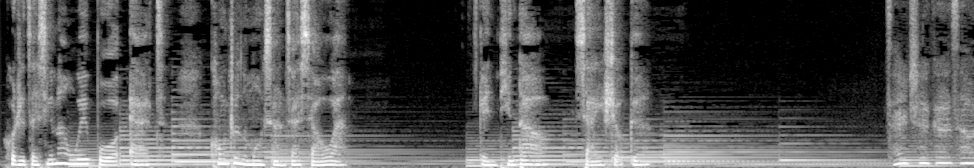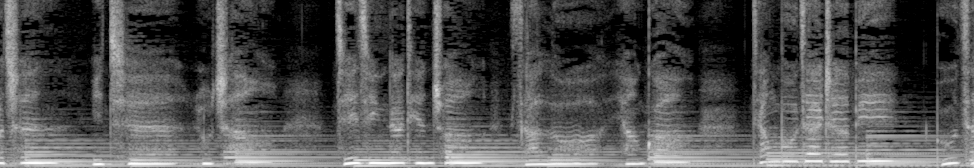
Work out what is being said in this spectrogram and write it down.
或者在新浪微博空中的梦想家小婉，给你听到下一首歌。在这个早晨，一切如常，寂静的天窗洒落阳光，将不再遮蔽，不再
